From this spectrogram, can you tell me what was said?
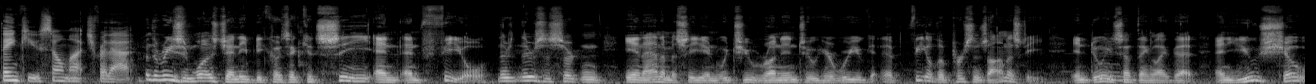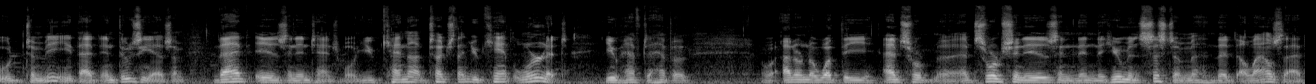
thank you so much for that. And the reason was, Jenny, because it could see and, and feel. There's, there's a certain inanimacy in which you run into here where you uh, feel the person's honesty in doing mm something like that. And you showed to me that enthusiasm. That is an intangible. You cannot touch that. You can't learn it. You have to have a I don't know what the absor- uh, absorption is in, in the human system that allows that,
